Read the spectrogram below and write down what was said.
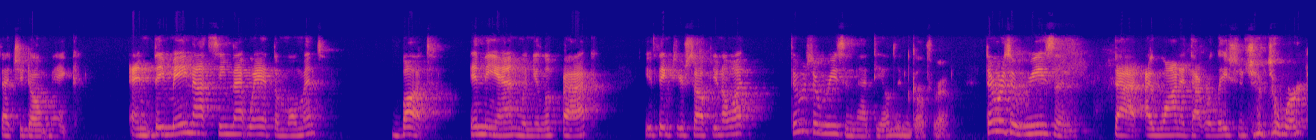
that you don't make. And they may not seem that way at the moment, but in the end, when you look back, you think to yourself, you know what? There was a reason that deal didn't go through. There was a reason that I wanted that relationship to work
